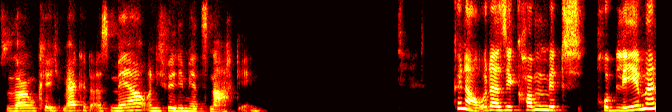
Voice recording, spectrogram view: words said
zu sagen, okay, ich merke, da ist mehr und ich will dem jetzt nachgehen. Genau, oder sie kommen mit Problemen,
